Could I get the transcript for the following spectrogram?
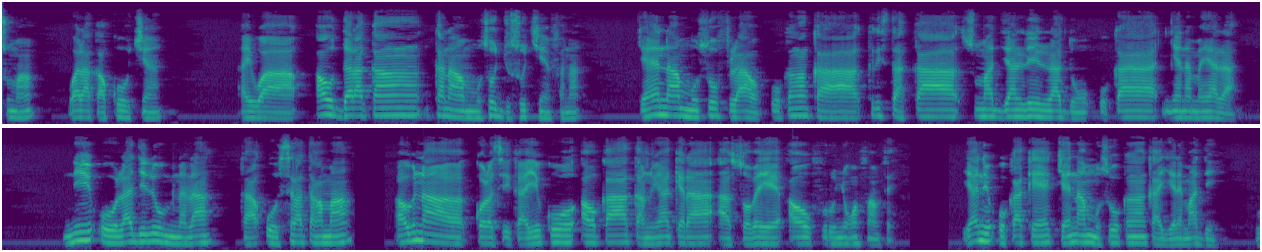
suma wala ka kow tiɲɛ ayiwa aw darakan kana muso dusu tiɲɛ fana cɛ n'a muso fila o ka kan ka krista ka sumadiyanlen ladon u ka ɲɛnamaya la ni o ladiliw minɛla ka o sira tagama aw bɛna kɔlɔsi k'a ye ko aw ka kanuya kɛra a sɔbɛ ye aw furu ɲɔgɔn fan fɛ yanni o ka kɛ cɛɛ n'a muso ka kan ka yɛrɛma de u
